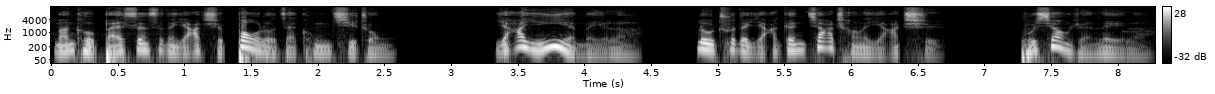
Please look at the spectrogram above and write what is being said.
满口白森森的牙齿暴露在空气中，牙龈也没了，露出的牙根加长了牙齿，不像人类了。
